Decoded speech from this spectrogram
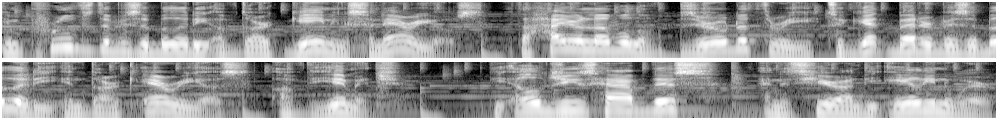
improves the visibility of dark gaming scenarios with a higher level of 0 to 3 to get better visibility in dark areas of the image. The LGs have this, and it's here on the Alienware.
